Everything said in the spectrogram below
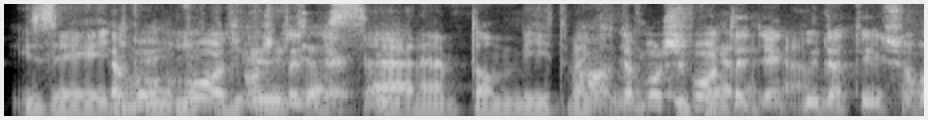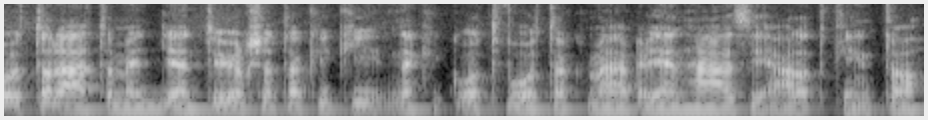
izé, de vo- volt most egy össze, ilyen, nem tudom mit. Meg de most volt egy ilyen küldetés, ahol találtam egy ilyen törzset, akik nekik ott voltak már ilyen házi állatként a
